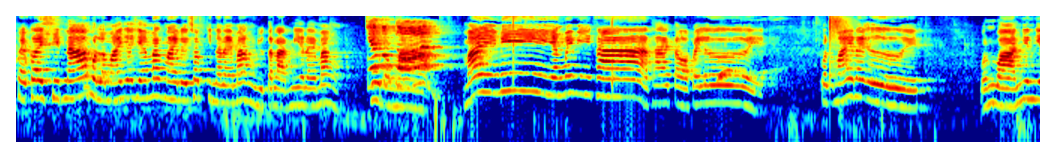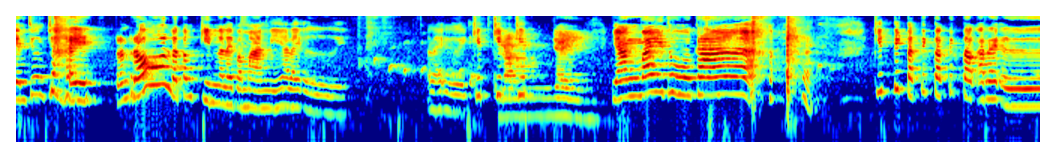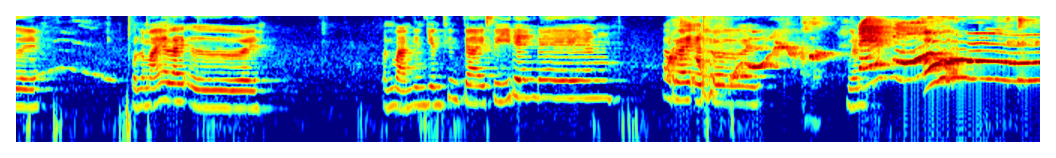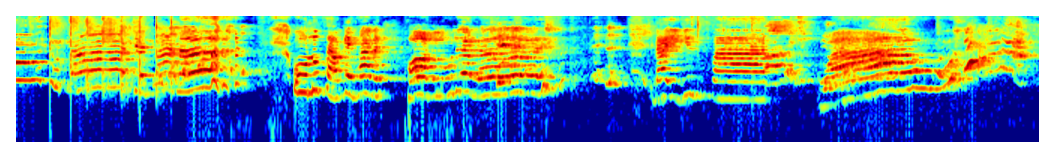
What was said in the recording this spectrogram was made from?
ค่อยๆคิดนะ ผลไม้เยอะแยะมากมายเลยชอบกินอะไรมั่งอยู่ตลาดมีอะไรมั่งพูดออกมา ไม่มียังไม่มีค่ะ ทายต่อไปเลย ผลไม้อะไรเอ่ยหวานหวานๆเย็นเย็นๆชื่นใจ ร้อนๆแล้วต้องกินอะไรประมาณนี้อะไรเอ่ยอะไรเอ่ยคิดคิดคิดลำไยยังไม่ถูกค่ะ คิดติ๊กตักติ๊กตักติ๊กตักอะไรเอ่ยผลไม้อะไรเอ่ยหวานหวานๆเย็นเย็นๆชื่นใจสีแดงแดงๆ อะไรเอ่ย เหมือนโอ้สุดยอดเก่งมากเลย โอ้ลูกสาวเก่งมากเลย พ่อไม่รู้เรื่องเลย ได้อีกยี่สิบบาท ว้าว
